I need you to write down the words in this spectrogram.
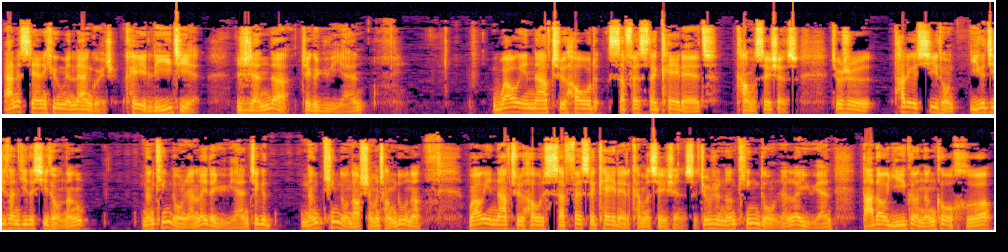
understand human language 可以理解人的这个语言。Well enough to hold sophisticated conversations，就是它这个系统，一个计算机的系统能能听懂人类的语言，这个能听懂到什么程度呢？Well enough to hold sophisticated conversations，就是能听懂人类语言，达到一个能够和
